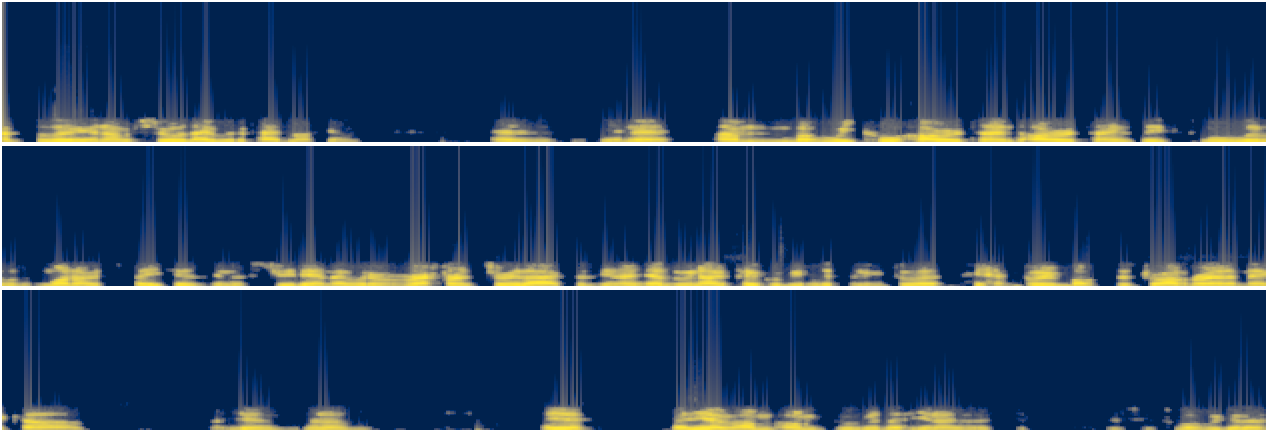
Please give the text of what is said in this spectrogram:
absolutely and i'm sure they would have had like um and you know um what we call Auratones Auratones these small little mono speakers in the studio and they would have referenced through that because you know as we know people would be listening to it boomboxes driving around in their cars but yeah, um, yeah, but yeah, I'm I'm good with it. You know, it's just it's just what we got to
